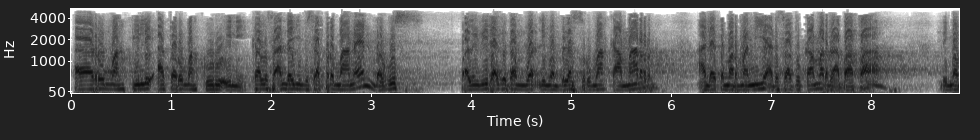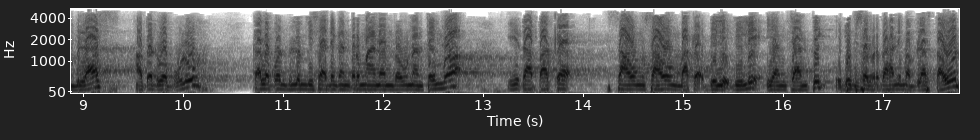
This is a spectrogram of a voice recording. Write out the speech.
uh, rumah bilik atau rumah guru ini. Kalau seandainya bisa permanen, bagus. Paling tidak kita membuat 15 rumah kamar. Ada kamar mandi, ada satu kamar, tidak apa-apa. 15 atau 20. Kalaupun belum bisa dengan permanen bangunan tembok, kita pakai saung-saung, pakai bilik-bilik yang cantik, itu bisa bertahan 15 tahun.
